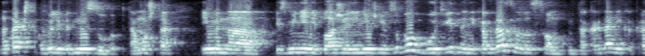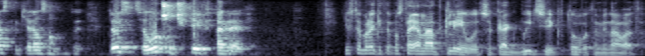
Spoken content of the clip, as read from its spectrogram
но так, чтобы были видны зубы, потому что именно изменение положения нижних зубов будет видно не когда зубы сомкнуты, а когда они как раз-таки разомкнуты. То есть лучше четыре фотографии. Если брекеты постоянно отклеиваются, как быть и кто в этом виноват?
